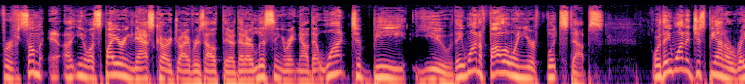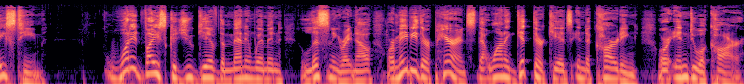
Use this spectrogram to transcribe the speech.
for some uh, you know aspiring NASCAR drivers out there that are listening right now that want to be you? They want to follow in your footsteps, or they want to just be on a race team. What advice could you give the men and women listening right now, or maybe their parents that want to get their kids into karting or into a car?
